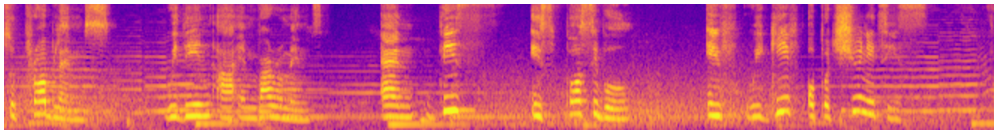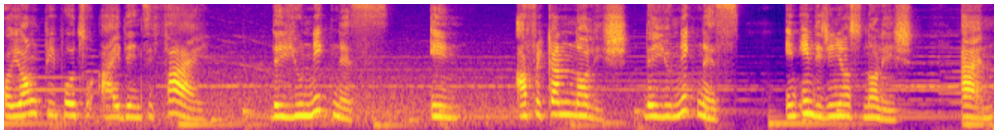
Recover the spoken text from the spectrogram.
to problems within our environment. And this is possible if we give opportunities for young people to identify the uniqueness in African knowledge, the uniqueness in indigenous knowledge, and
